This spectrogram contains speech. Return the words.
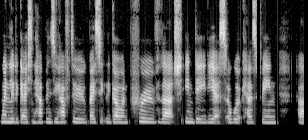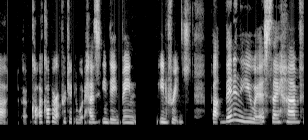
when litigation happens you have to basically go and prove that indeed yes a work has been uh, a copyright protected work has indeed been infringed. But then in the US they have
